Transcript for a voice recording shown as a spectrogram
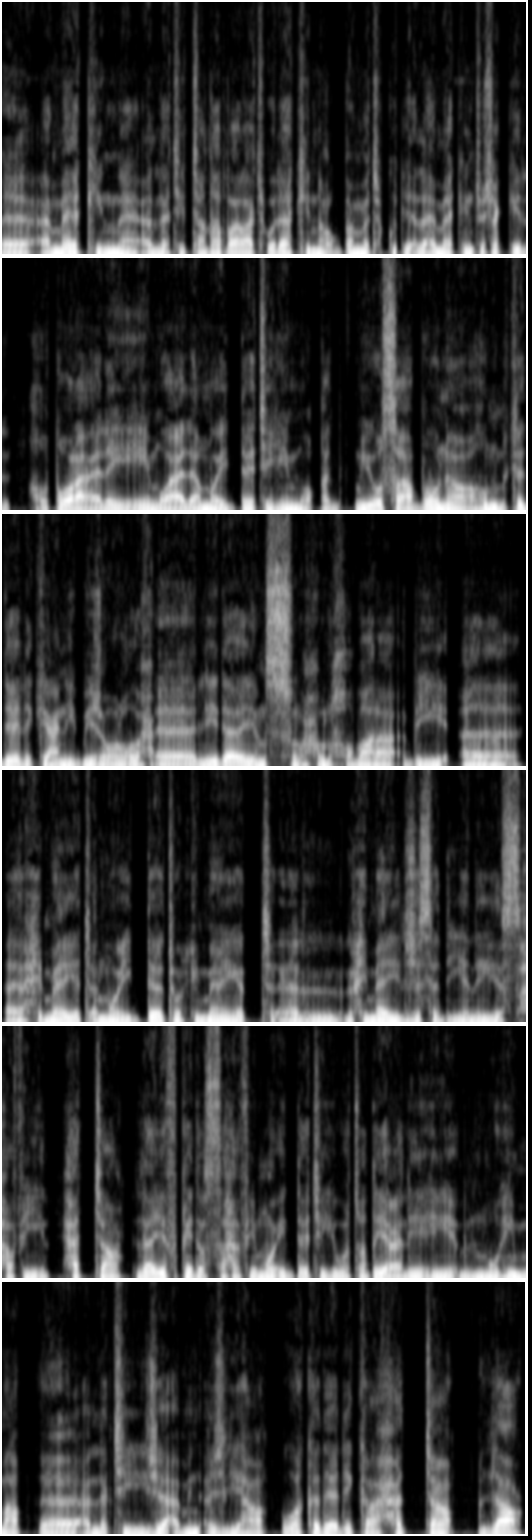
الأماكن التي تضررت ولكن ربما تكون الأماكن تشكل خطورة عليهم وعلى معداتهم وقد يصابون هم كذلك يعني بجروح. آه، لذا ينصح الخبراء بحماية المعدات وحماية الحماية الجسدية للصحفيين حتى لا يفقد الصحفي معداته وتضيع عليه المهمة آه، التي جاء من أجلها. وكذلك حتى لا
